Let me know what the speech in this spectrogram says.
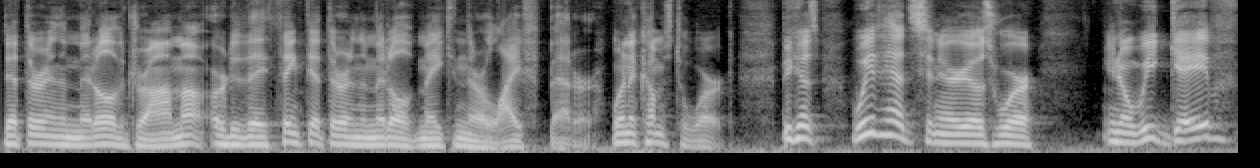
that they're in the middle of drama, or do they think that they're in the middle of making their life better when it comes to work? Because we've had scenarios where, you know, we gave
